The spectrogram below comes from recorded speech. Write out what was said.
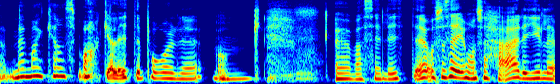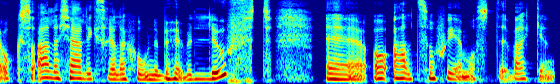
eh, men man kan smaka lite på det och Mm. Öva sig lite. Och så säger hon så här, det gillar jag också, alla kärleksrelationer behöver luft. Eh, och allt som sker måste varken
